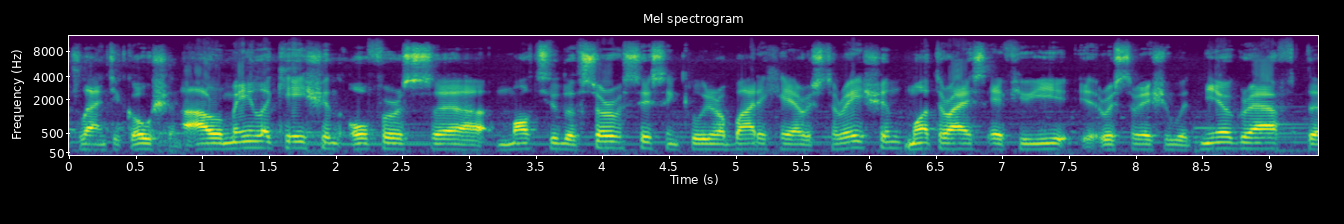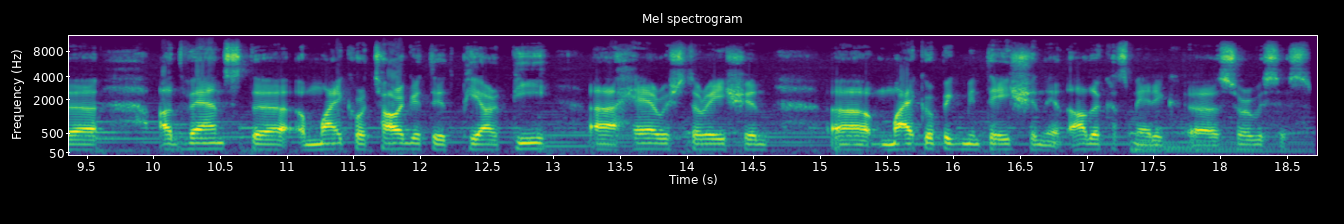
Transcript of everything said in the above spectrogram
Atlantic Ocean. Our main location offers a multitude of services including robotic hair restoration, motorized FUE restoration with NeoGraft, uh, advanced uh, micro-targeted PRP uh, hair restoration, micropigmentation and other cosmetic services.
